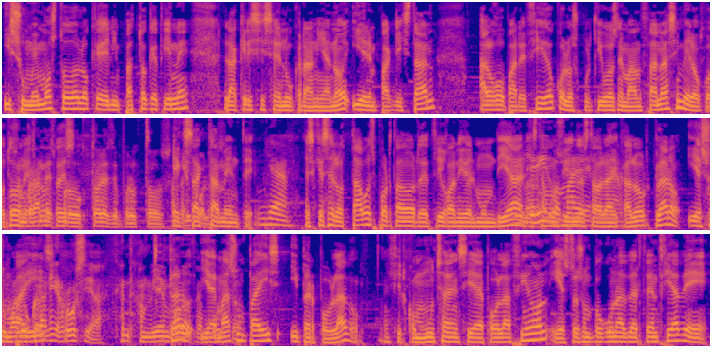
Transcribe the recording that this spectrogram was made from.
y sumemos todo lo que el impacto que tiene la crisis en Ucrania, ¿no? Y en Pakistán algo parecido con los cultivos de manzanas y Son melocotones. ¿no? grandes Entonces, productores de productos agrícolas. Exactamente. Ya. Es que es el octavo exportador de trigo a nivel mundial trigo, estamos viendo esta ola de calor, claro, y es un país Ucrania y Rusia, que también Claro, y además mucho. un país hiperpoblado, es decir, con mucha densidad de población, y esto es un poco una advertencia de,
